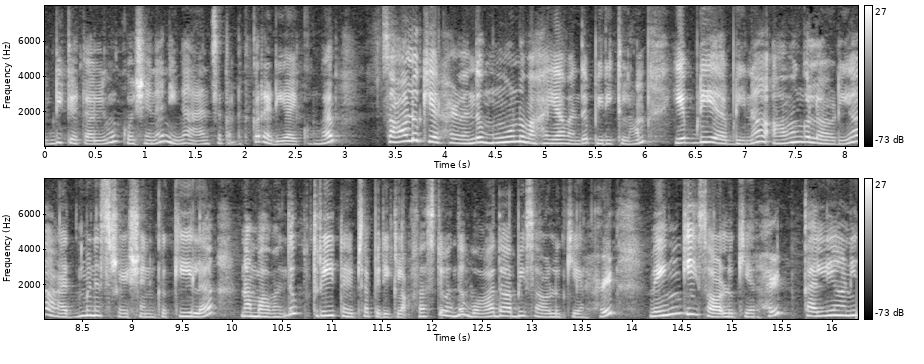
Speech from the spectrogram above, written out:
எப்படி கேட்டாலும் கொஷினை நீங்கள் ஆன்சர் பண்ணுறதுக்கு ரெடி ஆயிக்கோங்க. சாளுக்கியர்கள் வந்து மூணு வகையாக வந்து பிரிக்கலாம். எப்படி அப்படின்னா அவங்களுடைய அட்மினிஸ்ட்ரேஷனுக்கு கீழே நம்ம வந்து த்ரீ டைப்ஸாக பிரிக்கலாம். ஃபஸ்ட்டு வந்து வாதாபி சாளுக்கியர்கள் வெங்கி சாளுக்கியர்கள் கல்யாணி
